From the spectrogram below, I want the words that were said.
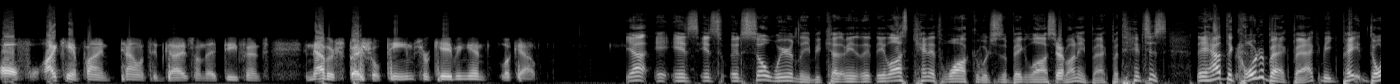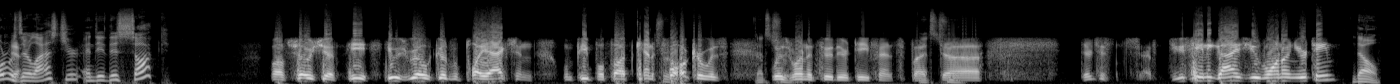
awful. I can't find talented guys on that defense, and now their special teams are caving in. Look out. Yeah, it, it's it's it's so weirdly because I mean they, they lost Kenneth Walker, which is a big loss Yep. at running back, but they just they have the quarterback back. I mean Payton Thorne was Yep. there last year, and did this suck. Well, it shows you he he was real good with play action when people thought Kenneth. Walker was was running through their defense. But uh they're just. Do you see any guys you'd want on your team? No,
